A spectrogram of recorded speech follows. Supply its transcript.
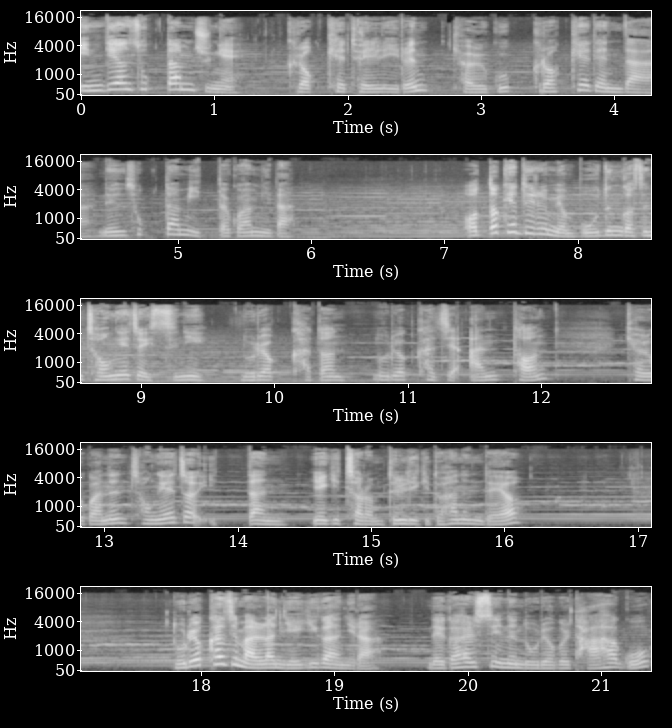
인디언 속담 중에 그렇게 될 일은 결국 그렇게 된다는 속담이 있다고 합니다. 어떻게 들으면 모든 것은 정해져 있으니 노력하던 노력하지 않던 결과는 정해져 있단 얘기처럼 들리기도 하는데요. 노력하지 말란 얘기가 아니라 내가 할 수 있는 노력을 다 하고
